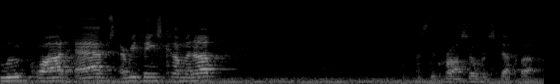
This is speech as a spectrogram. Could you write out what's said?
glute, quad, abs, everything's coming up. That's the crossover step up.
